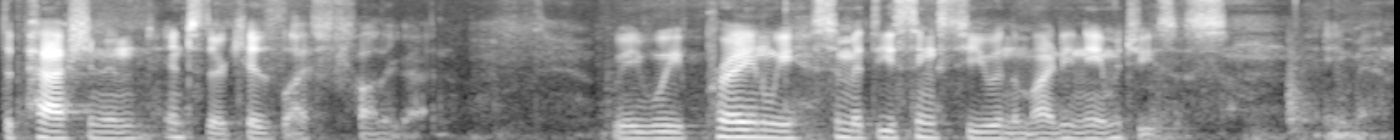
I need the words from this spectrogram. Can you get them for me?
the passion in, into their kids' life, Father God. We, we pray and we submit these things to you in the mighty name of Jesus. Amen.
